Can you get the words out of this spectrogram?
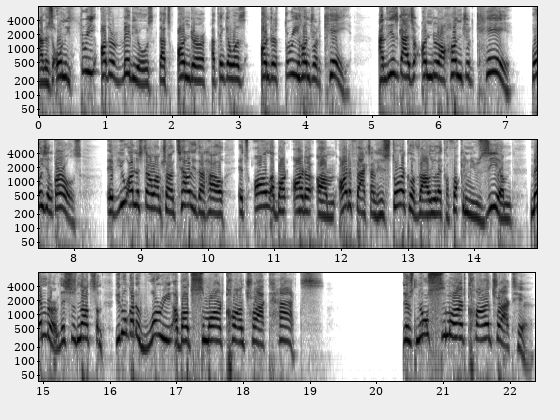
And there's only three other videos that's under, I think it was under 300K. And these guys are under 100K boys and girls, if you understand what I'm trying to tell you, that how it's all about art, um, artifacts and historical value, like a fucking museum. Remember, this is not some. You don't got to worry about smart contract hacks. There's no smart contract here.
